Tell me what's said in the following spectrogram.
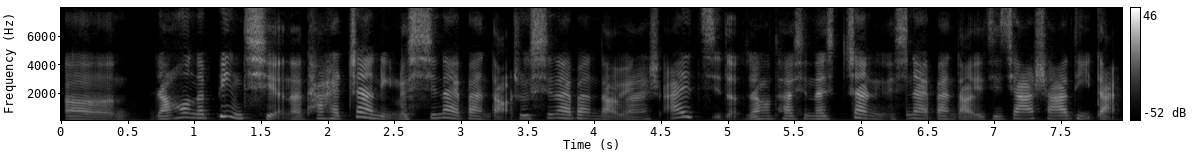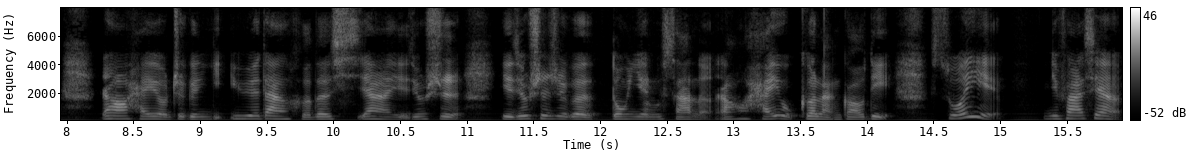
呃，然后呢，并且呢，他还占领了西奈半岛。这个西奈半岛原来是埃及的，然后他现在占领了西奈半岛以及加沙地带，然后还有这个约旦河的西岸，也就是也就是这个东耶路撒冷，然后还有戈兰高地。所以你发现。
